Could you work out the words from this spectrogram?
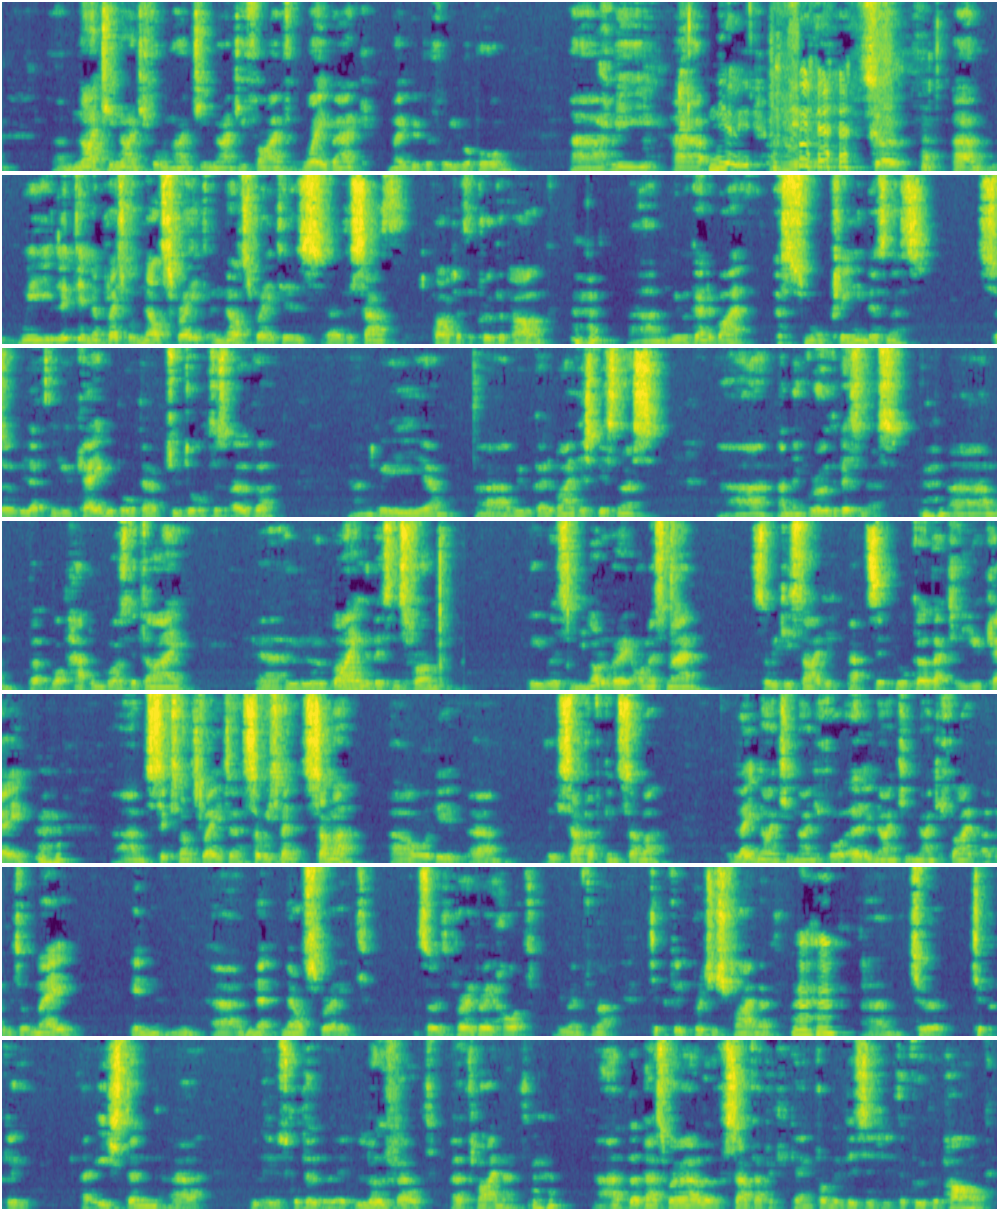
Um, 1994, 1995, way back, maybe before you were born. Uh, we uh, Nearly. nearly- so um, we lived in a place called Nelspruit, and Nelspruit is uh, the south part of the Kruger Park. Mhm. Um, we were going to buy a small cleaning business, so we left the UK. We brought our two daughters over, and we um, uh, we were going to buy this business uh, and then grow the business. Mhm. Um, but what happened was the guy uh, who we were buying the business from he was not a very honest man, so we decided that's it. We'll go back to the UK. Mhm. Um, six months later, so we spent summer, uh, or the um, the South African summer, late 1994, early 1995, up until May, in uh, Ne- Nelspruit. So it was very very hot. We went from a typically British climate Mm-hmm. um, to a typically uh, eastern. Uh, it was called the Lowveld uh, climate. Mhm. Uh, but that's where our love of South Africa came from. We visited the Kruger Park.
